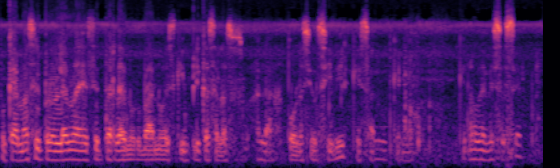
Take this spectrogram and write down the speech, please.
Porque además el problema de ese terreno urbano es que implicas a la, sos- a la población civil, que es algo que no, que no debes hacer. pues.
